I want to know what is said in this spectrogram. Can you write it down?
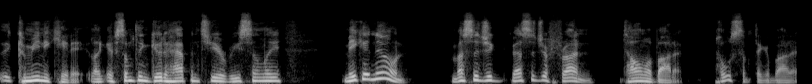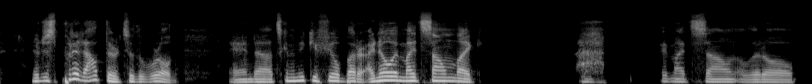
I communicate it. Like if something good happened to you recently make it known message a message a friend tell them about it post something about it you know just put it out there to the world and uh, it's going to make you feel better. I know it might sound like ah, it might sound a little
